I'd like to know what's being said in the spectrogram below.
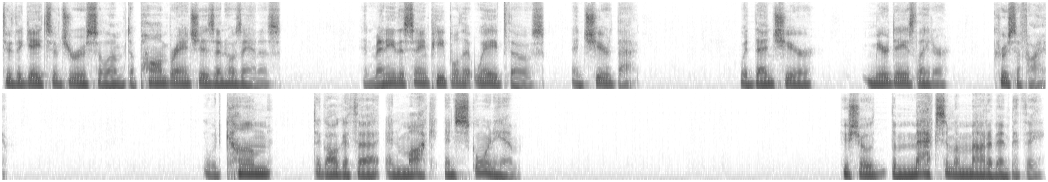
through the gates of Jerusalem to palm branches and hosannas. And many of the same people that waved those and cheered that would then cheer mere days later, crucify him. It would come to Golgotha and mock and scorn him, who showed the maximum amount of empathy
